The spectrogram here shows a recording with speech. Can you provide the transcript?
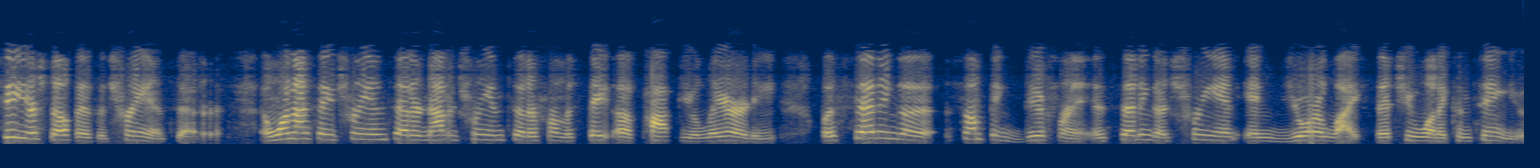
see yourself as a trendsetter. And when I say trendsetter, not a trendsetter from a state of popularity, but setting a something different and setting a trend in your life that you want to continue.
